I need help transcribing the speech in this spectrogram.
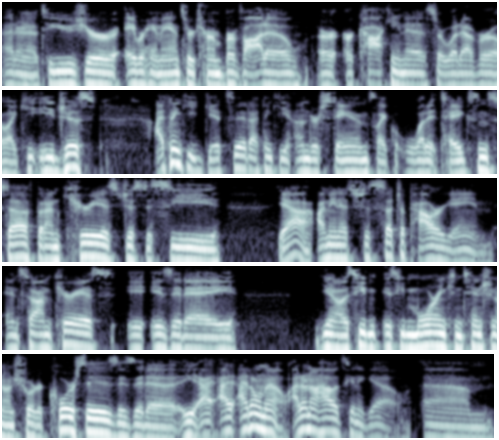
I don't know, to use your Abraham Ancer term, bravado or, or cockiness or whatever. Like he, he just, I think he gets it. I think he understands like what it takes and stuff, but I'm curious just to see, yeah, I mean, it's just such a power game. And so I'm curious, is it a, you know, is he, is he more in contention on shorter courses? Is it a, I, I, I don't know. I don't know how it's going to go. Um,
